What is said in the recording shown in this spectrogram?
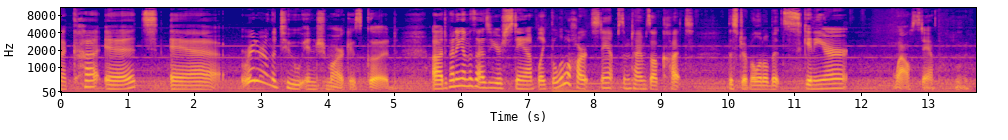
to cut it at right around the two inch mark is good. Uh, depending on the size of your stamp, like the little heart stamp, sometimes I'll cut the strip a little bit skinnier. Wow, stamp. Hmm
